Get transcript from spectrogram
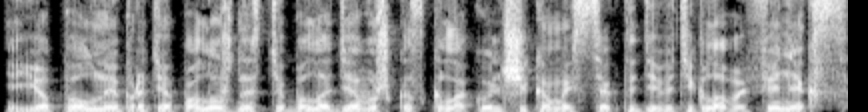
Её полной противоположностью была девушка с колокольчиком из секты Девятиглавый Феникс.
